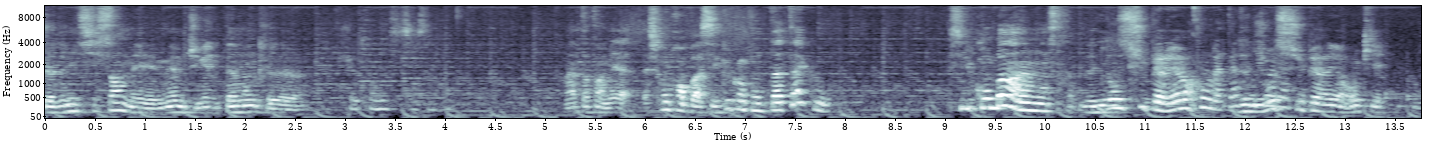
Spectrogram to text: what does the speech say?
Suis à 2600, mais même tu gagnes tellement que... Je suis au 3650. Attends, attends, mais je comprends pas, c'est que quand on t'attaque ou... Si le combat a un monstre de niveau Donc, supérieur, de niveau supérieur, ok. Donc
